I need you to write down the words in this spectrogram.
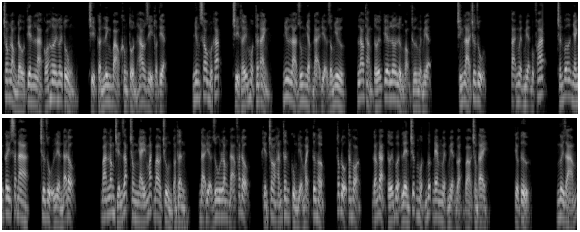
trong lòng đầu tiên là có hơi hơi tùng, chỉ cần linh bảo không tổn hao gì thuận tiện nhưng sau một khắc, chỉ thấy một thân ảnh, như là dung nhập đại địa giống như, lao thẳng tới kia lơ lửng vọng thương nguyện miệng. Chính là trương dụ. Tại nguyện miệng bộc phát, chấn vỡ nhánh cây sắt na, trương dụ liền đã động. Ban long chiến giáp trong nháy mắt bao trùm toàn thân, đại địa du long đã phát động, khiến cho hắn thân cùng địa mạch tương hợp, tốc độ tăng gọn gắng đạt tới vượt lên trước một bước đem nguyện miệng đoạt vào trong tay. Tiểu tử, ngươi dám?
